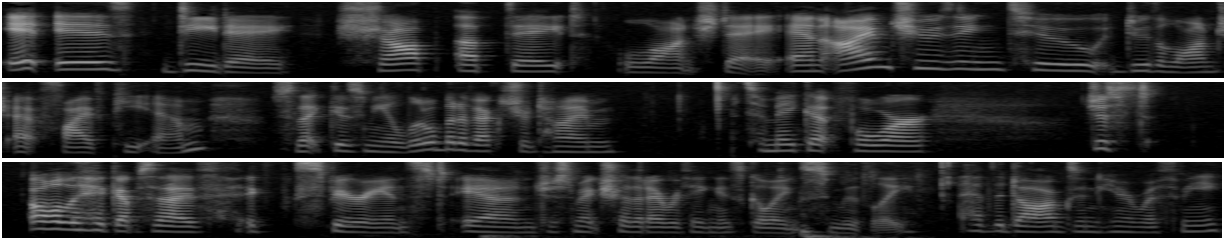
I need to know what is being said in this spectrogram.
It is D-Day, shop update launch day, and I'm choosing to do the launch at 5 p.m. So that gives me a little bit of extra time to make up for just all the hiccups that I've experienced and just make sure that everything is going smoothly. I have the dogs in here with me.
